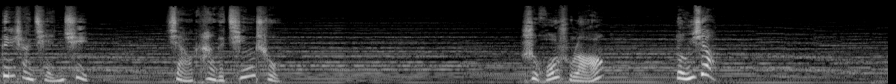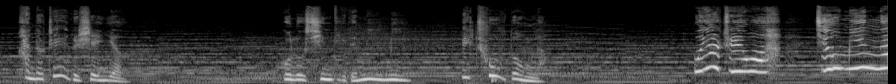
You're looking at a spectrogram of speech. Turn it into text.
跟上前去，想要看个清楚。是黄鼠狼。等一下，看到这个身影，咕噜心底的秘密被触动了。不要追我！救命啊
